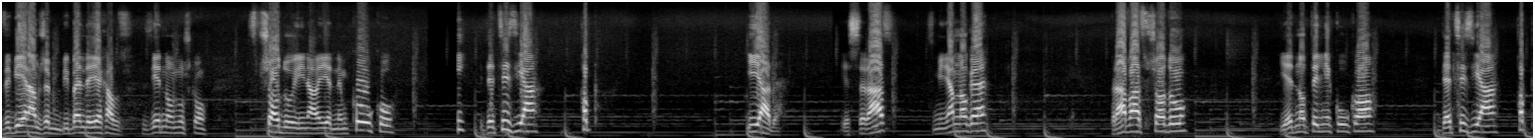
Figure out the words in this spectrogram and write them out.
Wybieram, że będę jechał z, jedną nóżką z przodu i na jednym kółku. I decyzja, hop, i jadę. Jeszcze raz, zmieniam nogę, prawa z przodu, jedno tylnie kółko, decyzja, hop,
